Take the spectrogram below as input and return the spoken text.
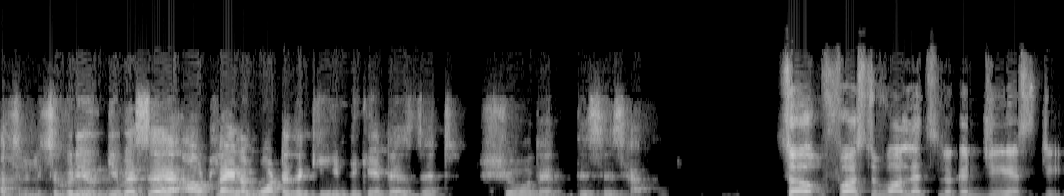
Absolutely. So, could you give us an outline of what are the key indicators that show that this is happening? So, first of all, let's look at GST.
